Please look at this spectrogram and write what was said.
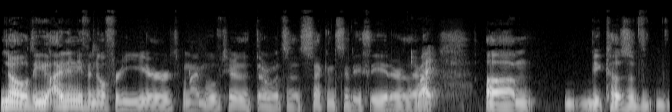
No, the, I didn't even know for years when I moved here that there was a Second City Theater there. Right. Um, because of, you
